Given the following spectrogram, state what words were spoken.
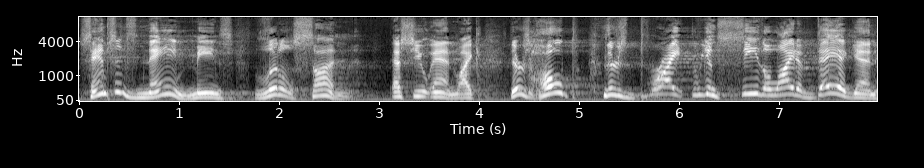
Samson's name means little sun. S U N. Like there's hope, there's bright, we can see the light of day again.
